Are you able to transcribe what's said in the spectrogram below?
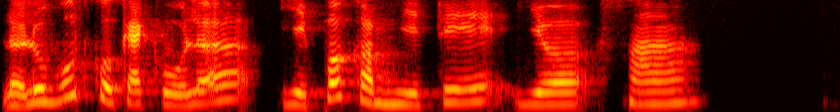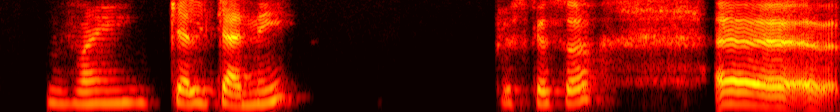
Le logo de Coca-Cola, il n'est pas comme il était il y a 120 quelques années, plus que ça, euh,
